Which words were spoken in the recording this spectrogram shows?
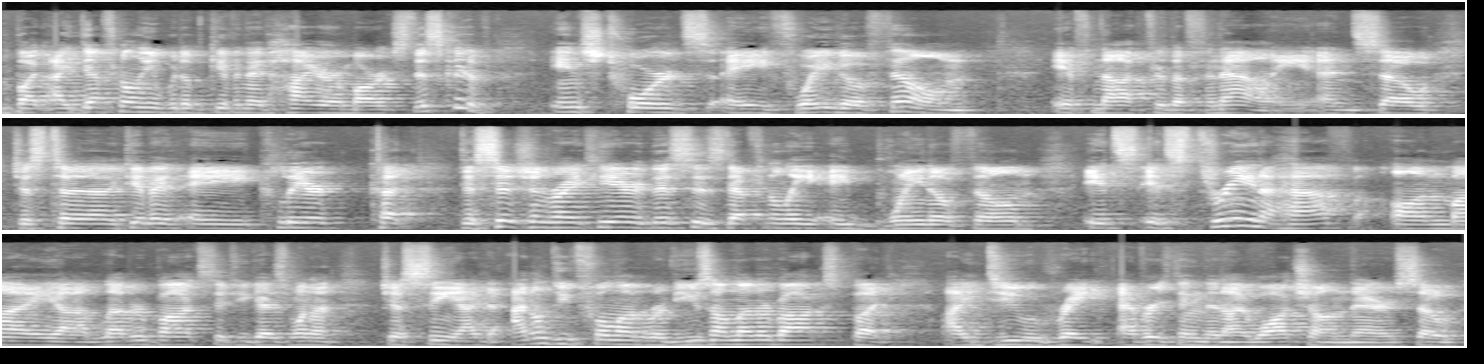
But I definitely would have given it higher marks. This could have inched towards a Fuego film if not for the finale. And so just to give it a clear-cut decision right here, this is definitely a bueno film. It's it's three and a half on my uh, Letterboxd if you guys want to just see. I, I don't do full-on reviews on Letterboxd, but I do rate everything that I watch on there. So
